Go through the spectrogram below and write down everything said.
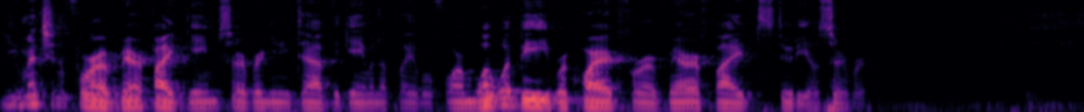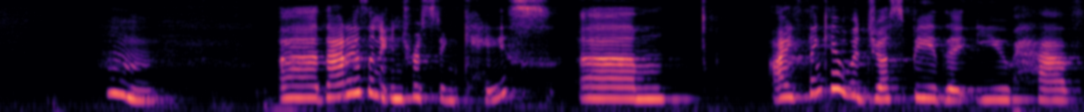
you mentioned for a verified game server, you need to have the game in a playable form. What would be required for a verified studio server? Hmm. Uh, that is an interesting case. Um, I think it would just be that you have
